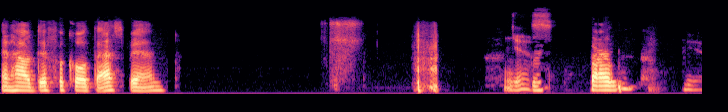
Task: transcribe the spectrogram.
and how difficult that's been. Yes. Carla? Yeah.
